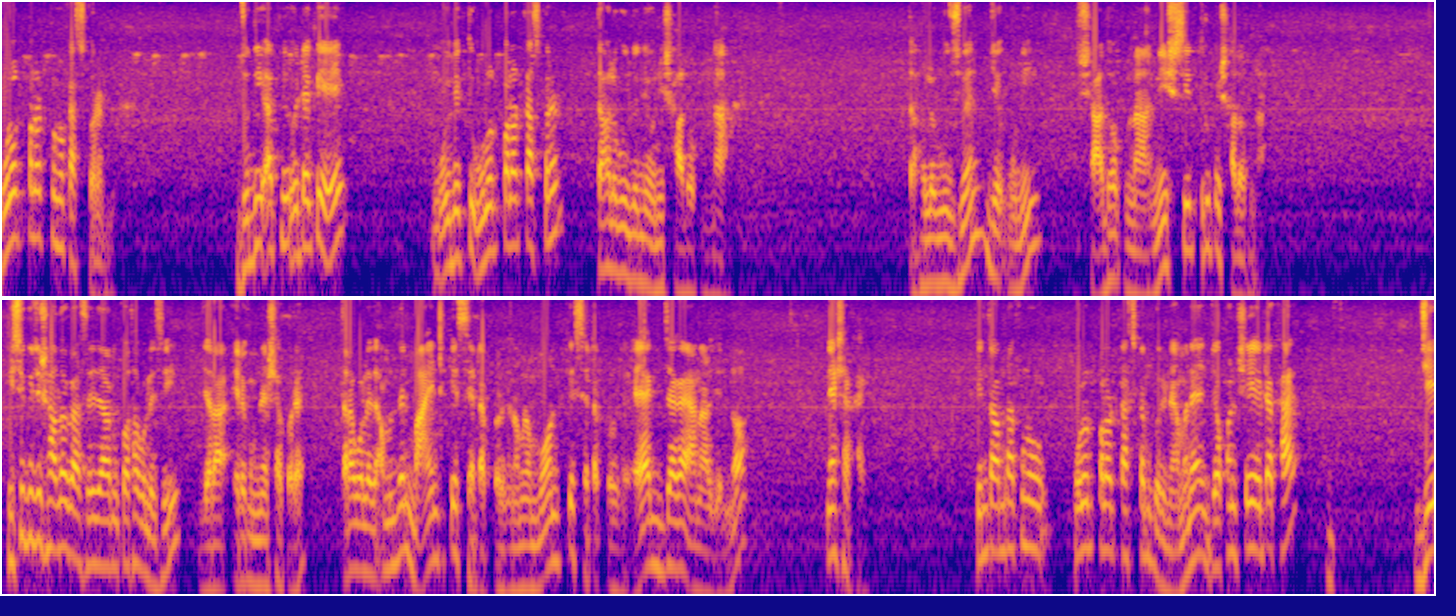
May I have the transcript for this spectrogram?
উলট পালট কোনো কাজ করেন না। যদি আপনি ওইটাকে ওই ব্যক্তি উলট পালট কাজ করেন, তাহলে বুঝবেন যে উনি সাধক না। তাহলে বুঝবেন যে উনি সাধক না, নিশ্চিত রূপে সাধক না। কিছু কিছু সাধক আছে যারা আমি কথা বলেছি, যারা এরকম নেশা করে। তারা বলে আমাদের মাইন্ডকে সেট আপ করার জন্য, আমরা মনকে সেট আপ করার জন্য এক জায়গায় আনার জন্য নেশা খাই। কিন্তু আমরা কোনো ওলট পালট কাজকাম করি না। মানে যখন সে এটা খায়, যে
